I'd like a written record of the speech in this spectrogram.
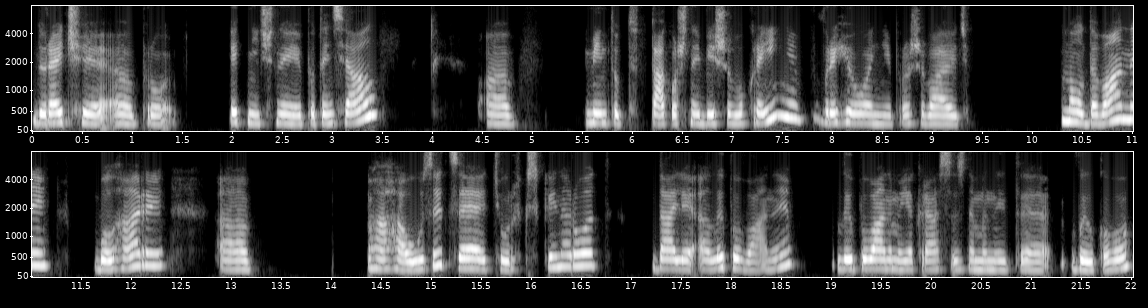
До речі, е, про етнічний потенціал. Е, Він тут також найбільше в Україні. В регіоні проживають молдавани, болгари, е, гагаузи це тюркський народ. Далі липовани. Липованами якраз знамените Вилково.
